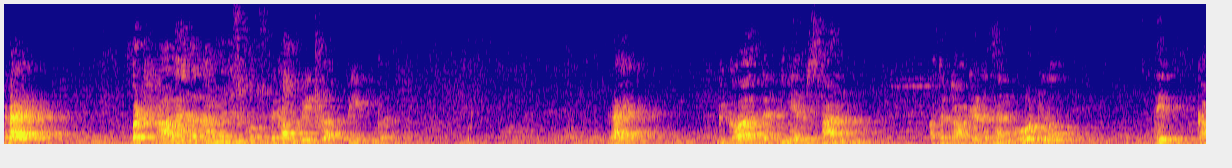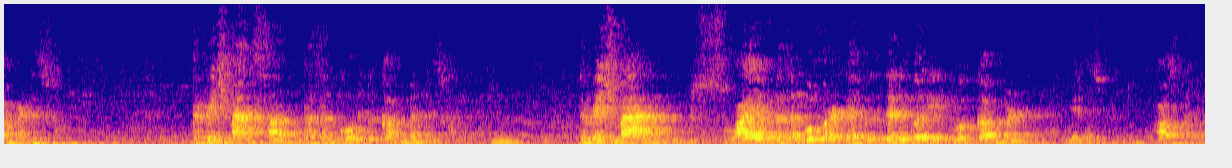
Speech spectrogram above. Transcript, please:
Right? But how have the government schools become weaker people? Right? Because the DM son or the daughter doesn't go to the government school. The rich man's son doesn't go to the government school. Hmm. The rich man's wife doesn't go for a del- delivery to a government hospital.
